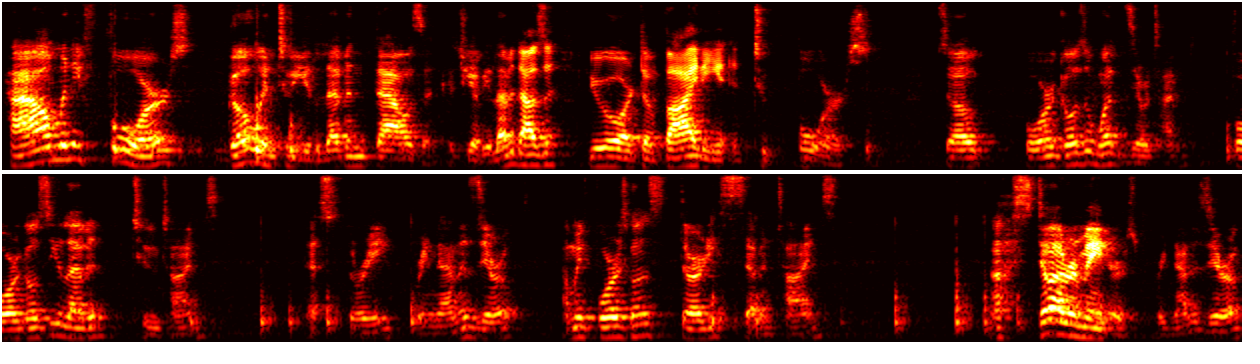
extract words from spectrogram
How many fours go into 11,000? Because you have 11,000, you are dividing it into fours. So 4 goes to 1, 0 times. 4 goes to 11, 2 times. That's 3. Bring down to 0. How many 4s goes to 30? 7 times. Uh, still have remainders. Bring down to 0.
